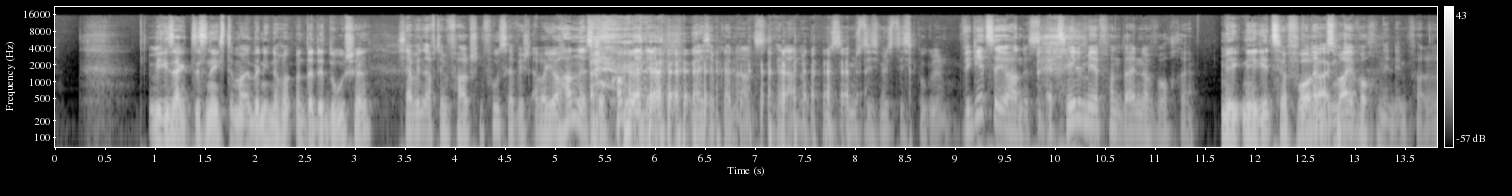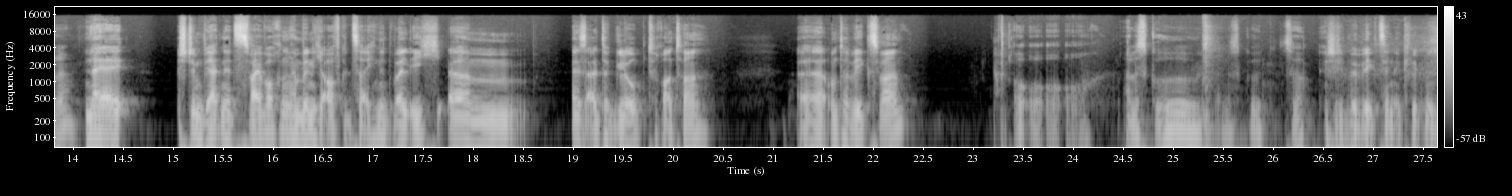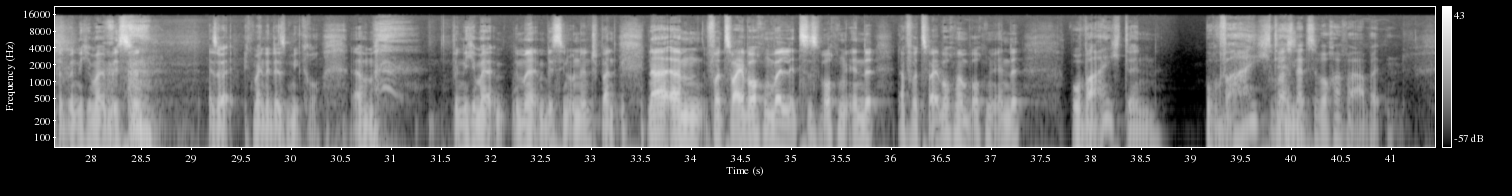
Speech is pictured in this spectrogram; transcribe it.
Wie gesagt, das nächste Mal bin ich noch unter der Dusche. Ich habe ihn auf dem falschen Fuß erwischt. Aber Johannes, wo kommt denn der? Nein, ich habe keine Ahnung. Keine Ahnung. Müsste, müsste ich, müsste ich googeln. Wie geht's dir, Johannes? Erzähl mir von deiner Woche. Mir, mir geht's hervorragend. Von zwei Wochen in dem Fall, oder? Naja, stimmt. Wir hatten jetzt zwei Wochen, haben wir nicht aufgezeichnet, weil ich ähm, als alter Globetrotter äh, unterwegs war. Oh, oh, oh, oh. Alles gut, alles gut. So. Gilles bewegt sein Equipment, da bin ich immer ein bisschen. Also ich meine das Mikro. Ähm, bin ich immer, immer ein bisschen unentspannt. Na, ähm, vor zwei Wochen, weil letztes Wochenende, na, vor zwei Wochen am Wochenende, wo war ich denn? Wo war ich denn? Du warst letzte Woche verarbeiten.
